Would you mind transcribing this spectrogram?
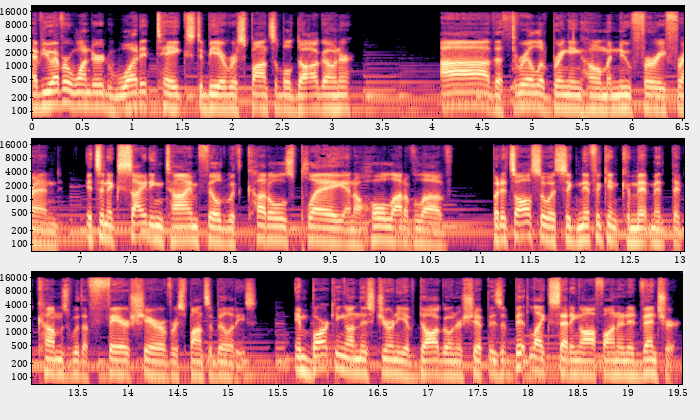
Have you ever wondered what it takes to be a responsible dog owner? Ah, the thrill of bringing home a new furry friend. It's an exciting time filled with cuddles, play, and a whole lot of love. But it's also a significant commitment that comes with a fair share of responsibilities. Embarking on this journey of dog ownership is a bit like setting off on an adventure.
